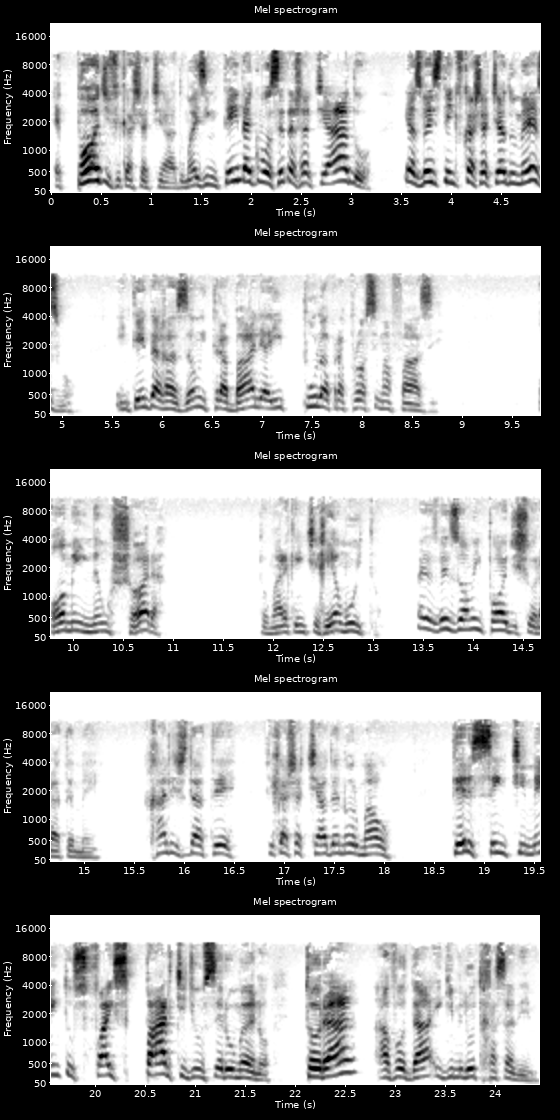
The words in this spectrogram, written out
É pode ficar chateado, mas entenda que você está chateado. E às vezes tem que ficar chateado mesmo entenda a razão e trabalha e pula para a próxima fase. Homem não chora. Tomara que a gente ria muito. Mas às vezes o homem pode chorar também. Halis date, ficar chateado é normal. Ter sentimentos faz parte de um ser humano. Torá, Avodá e Gimilut Hassadim.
